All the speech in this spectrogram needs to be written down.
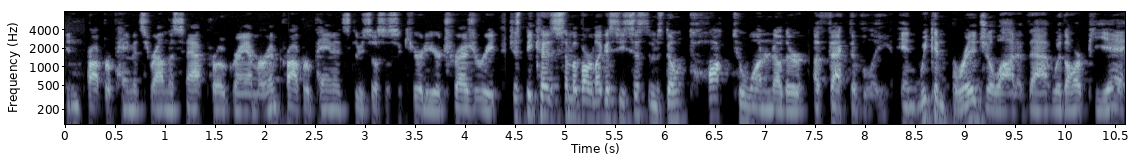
improper payments around the SNAP program or improper payments through Social Security or Treasury, just because some of our legacy systems don't talk to one another effectively. And we can bridge a lot of that with RPA.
